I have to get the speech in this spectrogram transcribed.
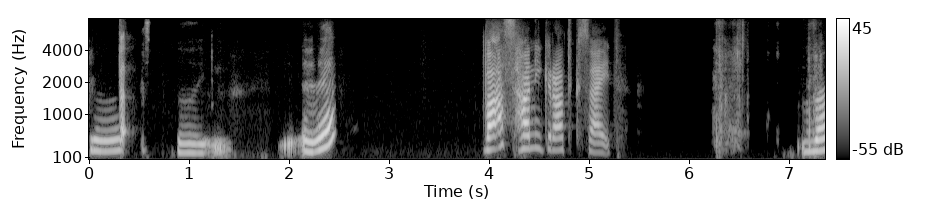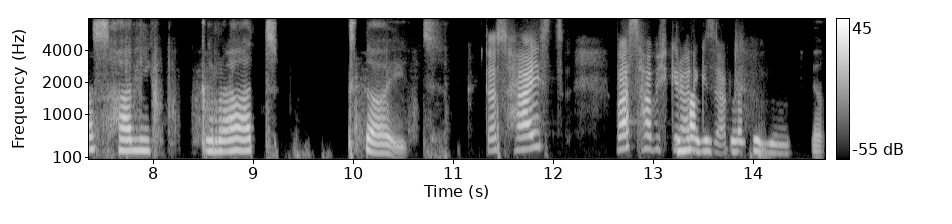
gerade gesagt? Was habe ich gerade gesagt? Das heißt, was habe ich gerade gesagt? gesagt, Ja.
